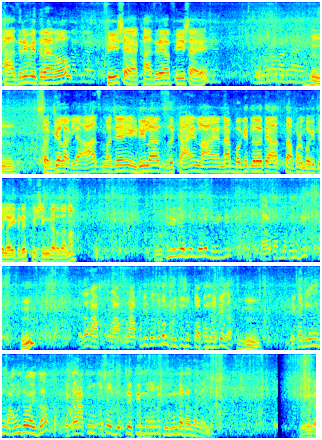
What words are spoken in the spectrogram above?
खाजरी मित्रांनो फिश आहे खाजरी हा फिश आहे. सगळे लागले आज म्हणजे इडीला ज- काय नाही बघितलेलं ते आज तर आपण बघितलेलं आहे इकडे फिशिंग करताना. मोठी इडी असेल तर भेंडी चार पाच लोकांची. हम्म? याला राप राप रापणीसारखं पण खेचू शकतो आपण माहितीये का? हम्म. एका ठिकाणी असं लावून ठेवायचं एका आतून असं ते तीन जणांना फिरवून टाकायला सांगायचं. हे बघा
